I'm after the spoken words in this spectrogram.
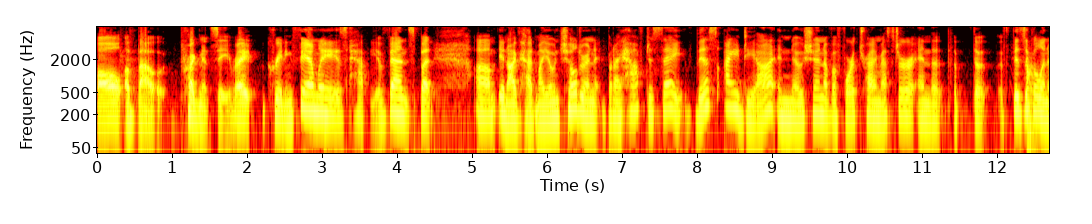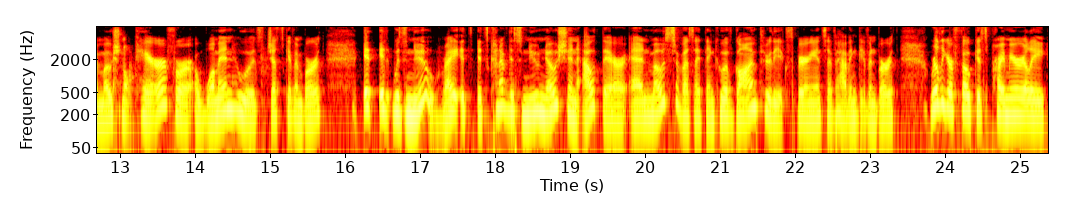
all about pregnancy, right? Creating families, happy events. But um, and I've had my own children, but I have to say, this idea and notion of a fourth trimester and the, the, the physical and emotional care for a woman who has just given birth, it, it was new, right? It's, it's kind of this new notion out there. And most of us, I think, who have gone through the experience of having given birth really are focused primarily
